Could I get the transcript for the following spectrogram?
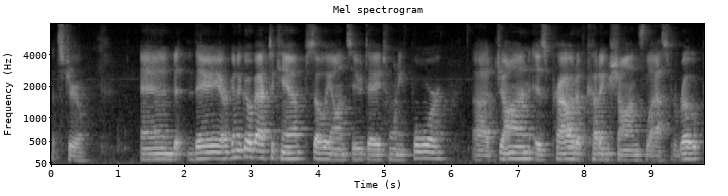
that's true. And they are going to go back to camp solely onto day 24. Uh, John is proud of cutting Sean's last rope.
